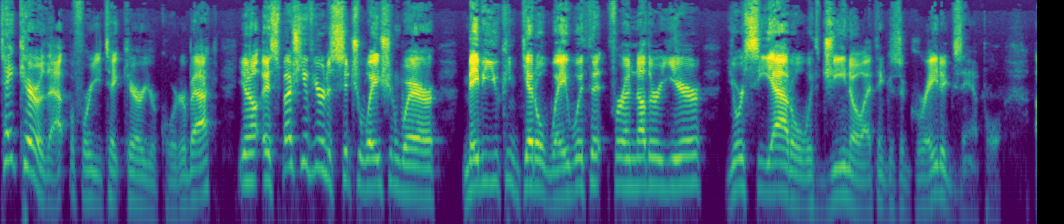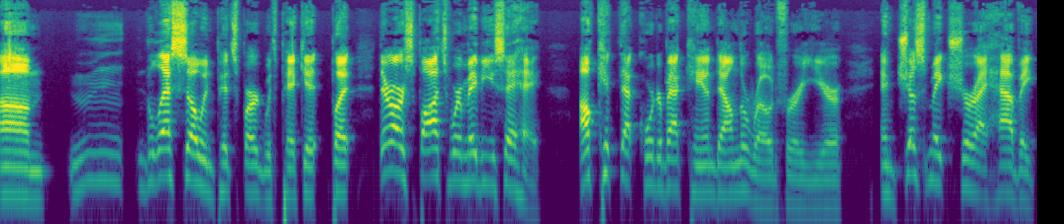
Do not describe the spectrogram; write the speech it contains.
take care of that before you take care of your quarterback. You know, especially if you're in a situation where maybe you can get away with it for another year. Your Seattle with Geno, I think, is a great example. Um, mm, less so in Pittsburgh with Pickett, but there are spots where maybe you say, hey, I'll kick that quarterback can down the road for a year and just make sure I have a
